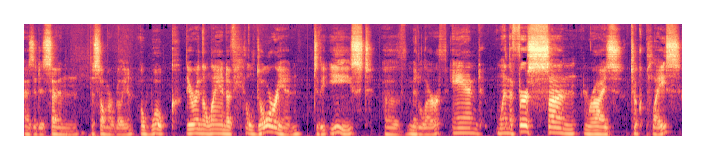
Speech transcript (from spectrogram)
as it is said in the Silmarillion, awoke. They were in the land of Hildórien to the east of Middle Earth, and when the first sunrise took place,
